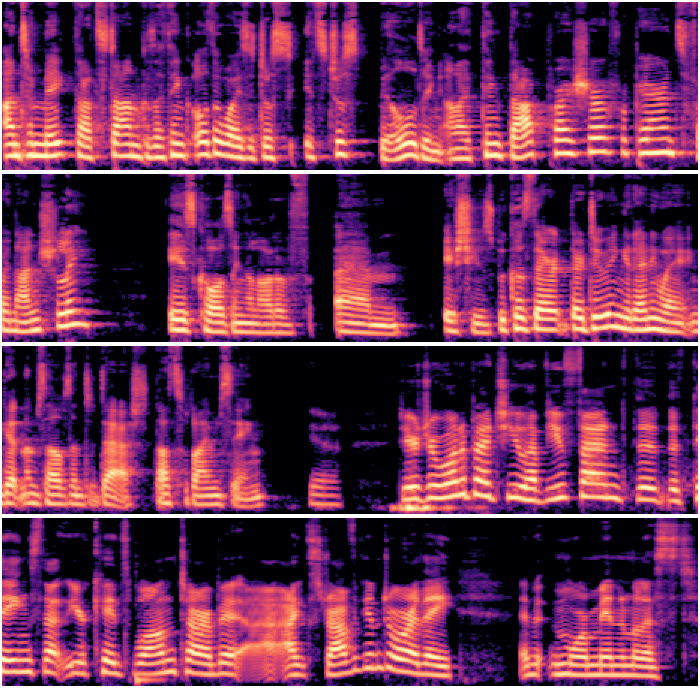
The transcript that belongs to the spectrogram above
and to make that stand because i think otherwise it just it's just building and i think that pressure for parents financially is causing a lot of um, issues because they're they're doing it anyway and getting themselves into debt. That's what I'm seeing. Yeah. Deirdre, what about you? Have you found the, the things that your kids want are a bit uh, extravagant or are they a bit more minimalist?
